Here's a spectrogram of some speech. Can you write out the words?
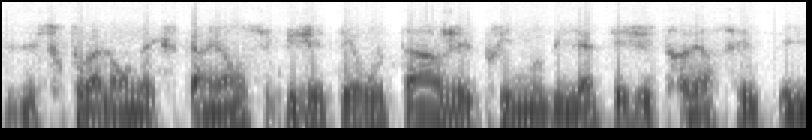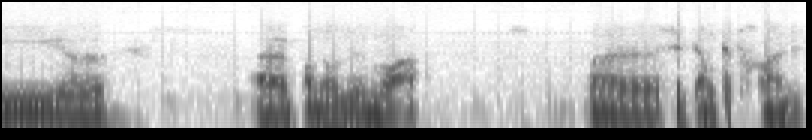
c'était surtout la grande expérience. Et puis j'étais routard, j'ai pris une mobilette et j'ai traversé le pays pendant deux mois. C'était en 92.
